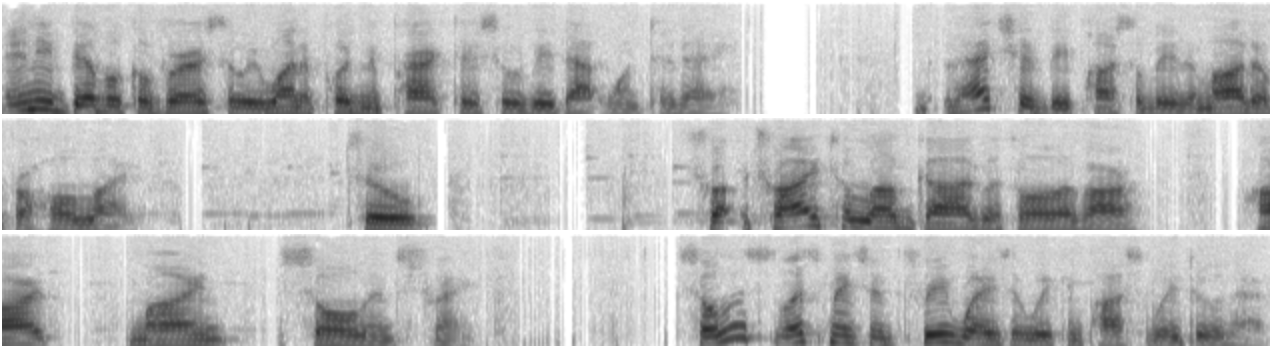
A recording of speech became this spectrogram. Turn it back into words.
any biblical verse that we want to put into practice, it would be that one today. That should be possibly the motto of our whole life. To try, try to love God with all of our heart, mind, soul, and strength. So let's let's mention three ways that we can possibly do that.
